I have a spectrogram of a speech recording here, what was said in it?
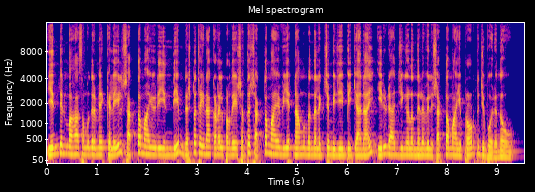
ഇന്ത്യൻ മഹാസമുദ്ര മേഖലയിൽ ശക്തമായൊരു ഇന്ത്യയും ദക്ഷിണ ചൈന കടൽ പ്രദേശത്ത് ശക്തമായ വിയറ്റ്നാമും എന്ന ലക്ഷ്യം വിജയിപ്പിക്കാനായി ഇരു രാജ്യങ്ങളും നിലവിൽ ശക്തമായി പ്രവർത്തിച്ചു പോരുന്നു.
